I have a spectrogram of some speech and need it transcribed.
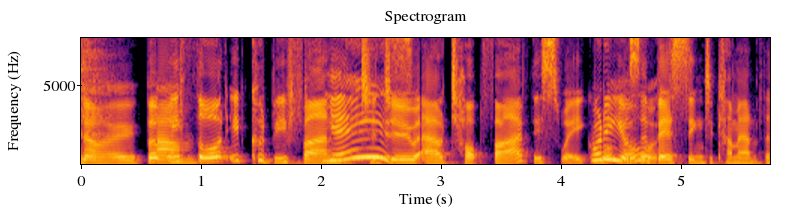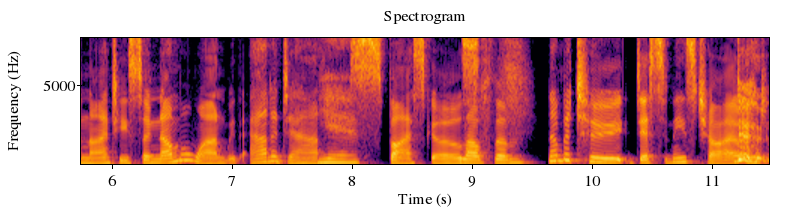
no, But um, we thought it could be fun to do our top five this week. What are was the best thing to come out of the 90s? So, number one, without a doubt, Yes. Spice Girls. love them. Number two, Destiny's Child.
